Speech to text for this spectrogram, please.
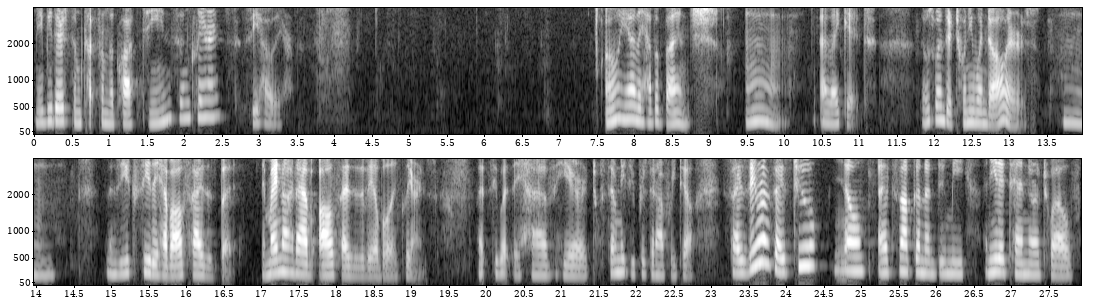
Maybe there's some cut from the cloth jeans in clearance. See how they are. Oh, yeah, they have a bunch. Mmm. I like it. Those ones are $21. Hmm. As you can see, they have all sizes, but they might not have all sizes available in clearance. Let's see what they have here. 73% off retail. Size 0 and size 2? No, that's not going to do me. I need a 10 or a 12.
